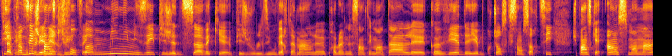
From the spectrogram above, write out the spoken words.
Puis, ça prend beaucoup je pense d'énergie, qu'il faut tu sais. pas minimiser, puis je dis ça avec, euh, puis je vous le dis ouvertement, là, problème de santé mentale, euh, COVID, il y a beaucoup de choses qui sont sorties. Je pense qu'en ce moment,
